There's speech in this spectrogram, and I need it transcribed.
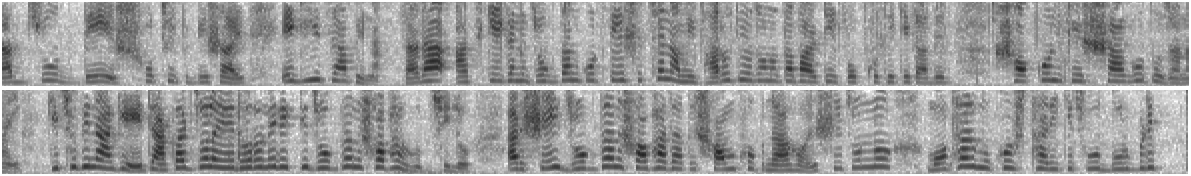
রাজ্য, দেশ সঠিক দিশায় এগিয়ে যাবে না। যারা আজকে এখানে যোগদান করতে এসেছেন, আমি ভারতীয় জনতা পার্টির পক্ষ থেকে তাদের সকলকে স্বাগত জানাই। কিছুদিন আগে টাকার জলা এ ধরনের একটি যোগদান সভা হচ্ছিল। আর সেই যোগদান সভা যাতে সম্ভব না হয়, সেজন্য মথার মুখোশধারী কিছু দুর্বৃত্ত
